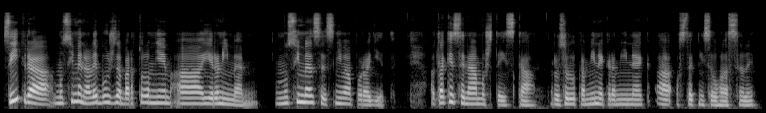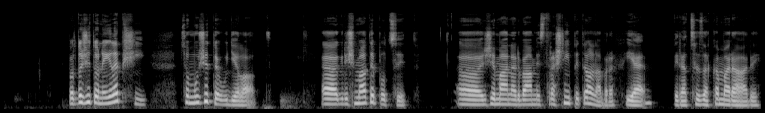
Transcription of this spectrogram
Zítra musíme na Libuš za Bartolomějem a Jeronýmem. Musíme se s nima poradit. A taky se nám už stejská. Rozhodl Kamínek Ramínek a ostatní souhlasili. Protože to nejlepší, co můžete udělat, eh, když máte pocit, eh, že má nad vámi strašný pytel navrh, je vydat se za kamarády.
